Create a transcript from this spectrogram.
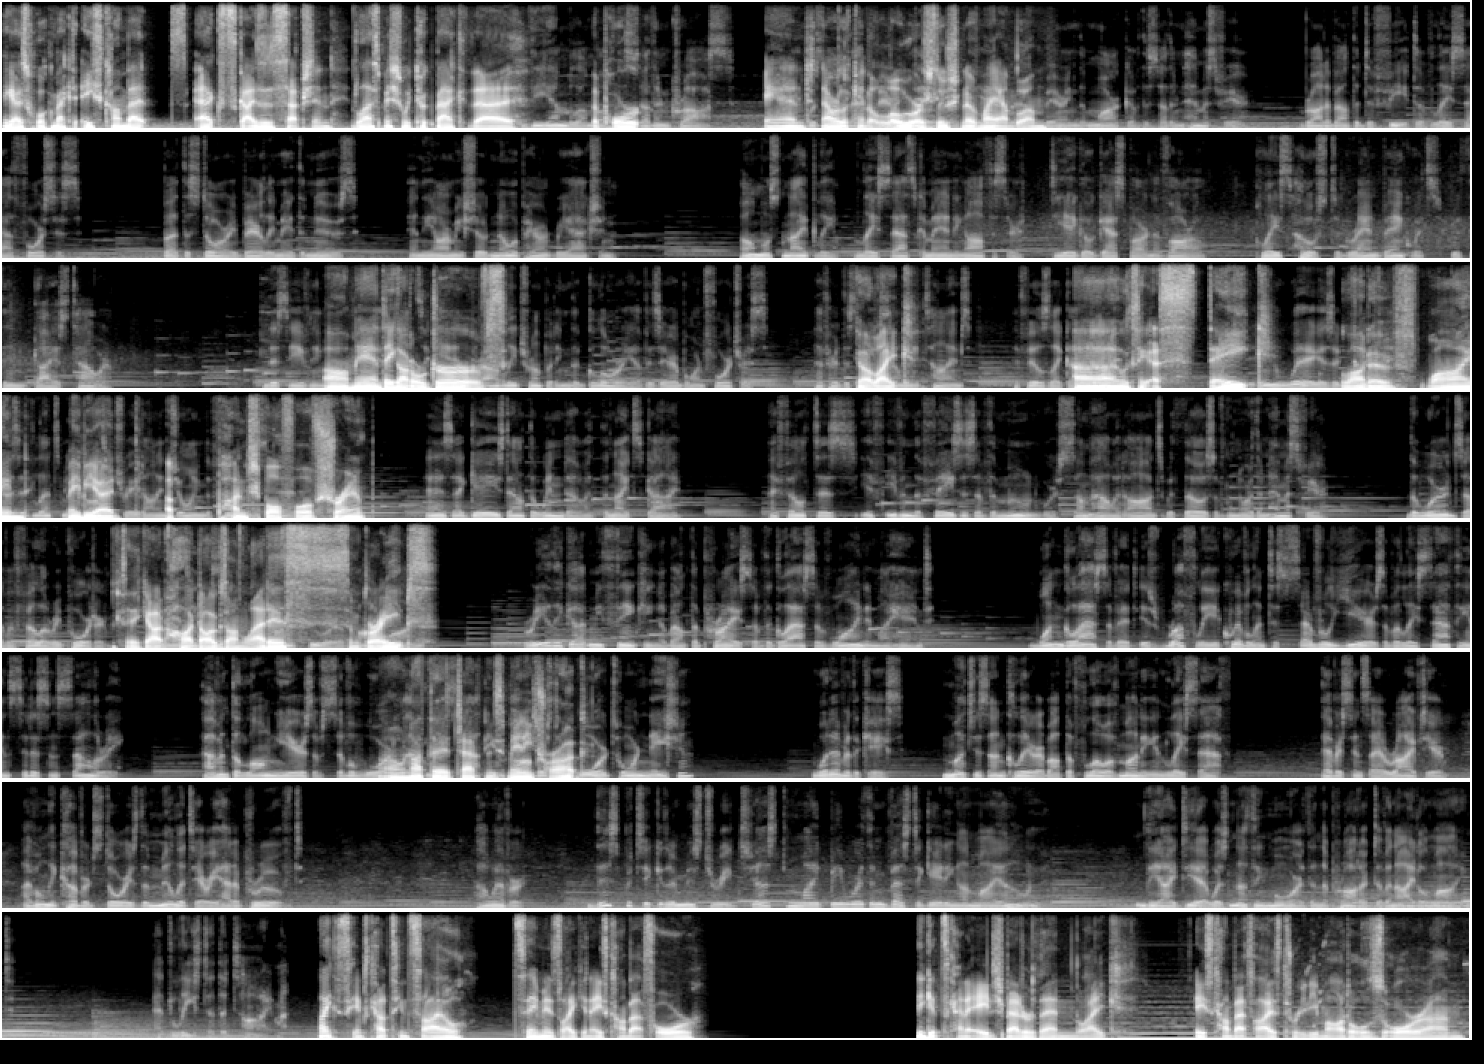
Hey guys, welcome back to Ace Combat X Skies of Deception. The last mission we took back the The emblem The port, the Southern Cross. and now we're looking at a low resolution of my emblem. Bearing the mark of the Southern Hemisphere brought about the defeat of Leasath forces. But the story barely made the news, and the army showed no apparent reaction. Almost nightly, Leasath's commanding officer, Diego Gaspar Navarro, plays host to grand banquets within Gaius Tower. This evening, Oh, man, they got hors d'oeuvres. Proudly trumpeting the glory of his airborne fortress. I've heard this Got, like, so many times. It feels like Uh, it looks like a steak, a way is a, lot of wine, it lets me maybe a, a punch bowl full of shrimp. As I gazed out the window at the night sky, I felt as if even the phases of the moon were somehow at odds with those of the northern hemisphere. The words of a fellow reporter, they got hot dogs on himself a connoisseur lettuce, some grapes. wine, really got me thinking about the price of the glass of wine in my hand. One glass of it is roughly equivalent to several years of a Leasathian citizen's salary. Haven't the long years of civil war Oh, not the Japanese mini truck. war-torn nation? Whatever the case, much is unclear about the flow of money in Leasath. Ever since I arrived here, I've only covered stories the military had approved. However, this particular mystery just might be worth investigating on my own. The idea was nothing more than the product of an idle mind. At least at the time. I like this game's cutscene style. Same as like in Ace Combat 4. I think it's kind of aged better than like Ace Combat 5's 3D models or um,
